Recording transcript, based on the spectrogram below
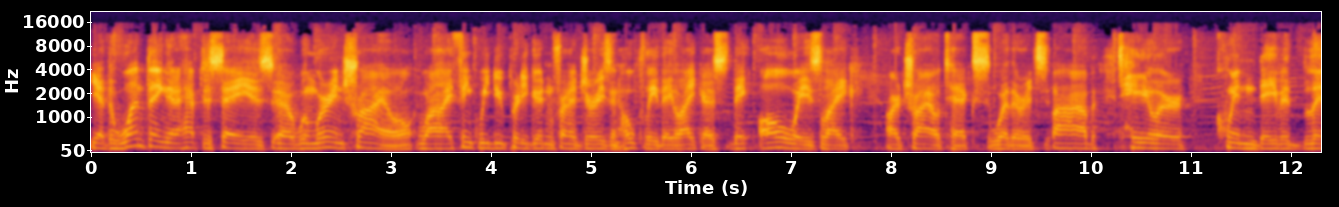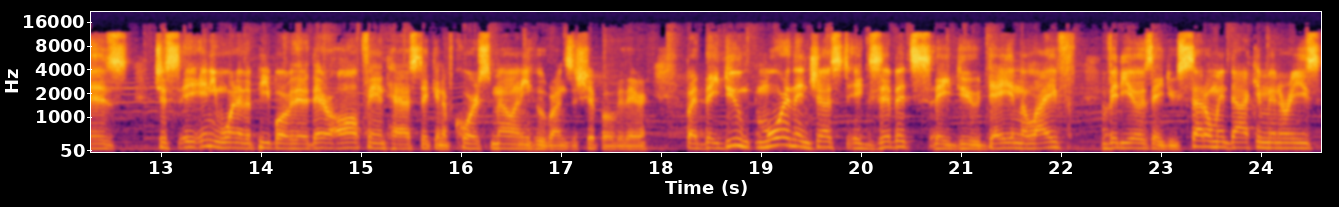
Yeah, the one thing that I have to say is uh, when we're in trial, while I think we do pretty good in front of juries and hopefully they like us, they always like our trial techs, whether it's Bob, Taylor, Quentin, David, Liz, just any one of the people over there. They're all fantastic. And of course, Melanie, who runs the ship over there. But they do more than just exhibits, they do day in the life videos, they do settlement documentaries,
